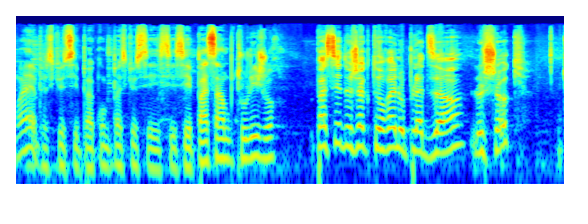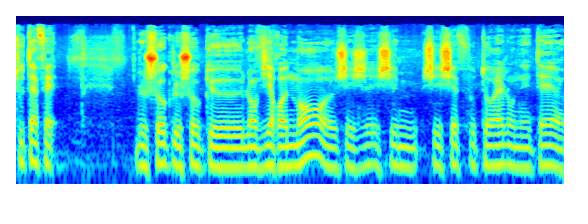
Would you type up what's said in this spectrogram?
Ouais, parce que c'est pas parce que c'est pas simple tous les jours. Passer de Jacques Torel au Plaza, le choc Tout à fait. Le choc, le choc, euh, l'environnement. Euh, chez, Chef Torel, on était, euh,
